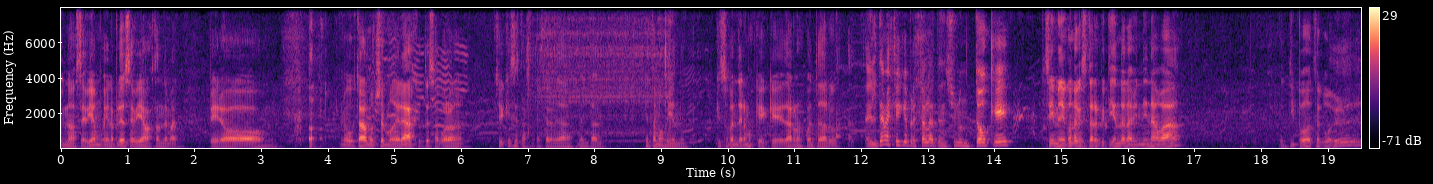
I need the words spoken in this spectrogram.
No, se veía. En la Play 2 se veía bastante mal. Pero. Me gustaba mucho el modelaje, toda esa porona. Sí, ¿qué es esta enfermedad mental? ¿Qué estamos viendo? ¿Qué suponemos tenemos que, que darnos cuenta de algo? El tema es que hay que prestarle atención un toque. Sí, me di cuenta que se está repitiendo, la nena va. El tipo está como. "Eh".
